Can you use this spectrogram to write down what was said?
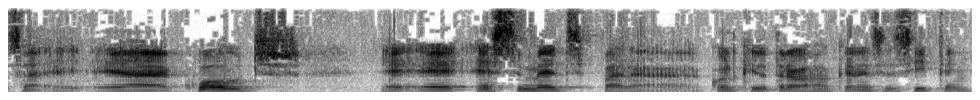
o sea, eh, eh, quotes, eh, estimates para cualquier trabajo que necesiten.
